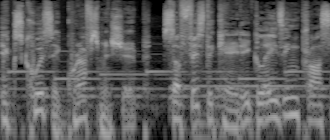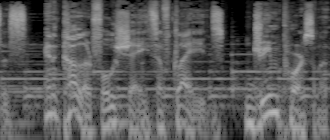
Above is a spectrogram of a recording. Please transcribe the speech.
exquisite craftsmanship, sophisticated glazing process, and colorful shades of glaze. Jun porcelain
